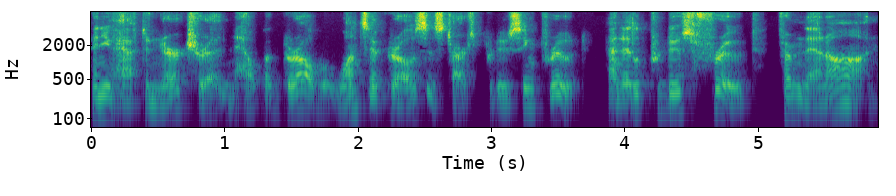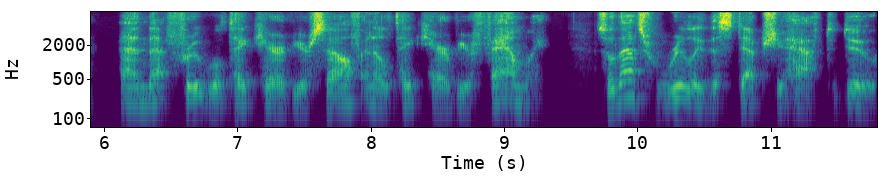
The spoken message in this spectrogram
and you have to nurture it and help it grow. But once it grows, it starts producing fruit and it'll produce fruit from then on. And that fruit will take care of yourself and it'll take care of your family. So that's really the steps you have to do.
